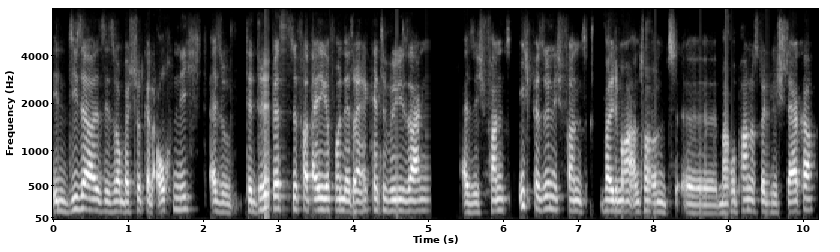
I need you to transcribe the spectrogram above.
in dieser Saison bei Stuttgart auch nicht, also der drittbeste Verteidiger von der Dreierkette, würde ich sagen. Also ich fand, ich persönlich fand Waldemar Anton und äh, Maropanos deutlich stärker.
